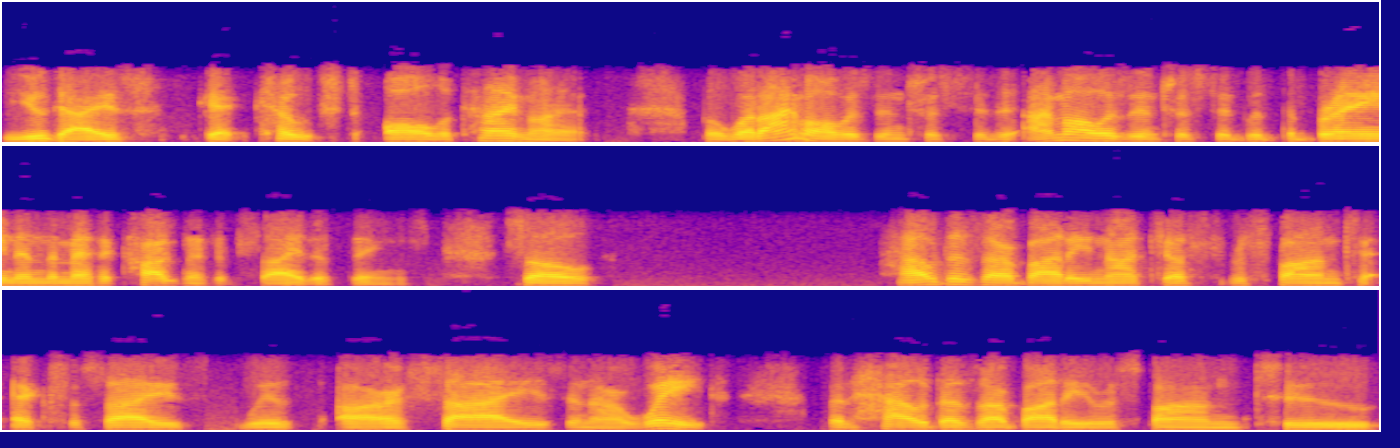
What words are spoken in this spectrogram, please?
you guys get coached all the time on it. But what I'm always interested in, I'm always interested with the brain and the metacognitive side of things. So how does our body not just respond to exercise with our size and our weight, but how does our body respond to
